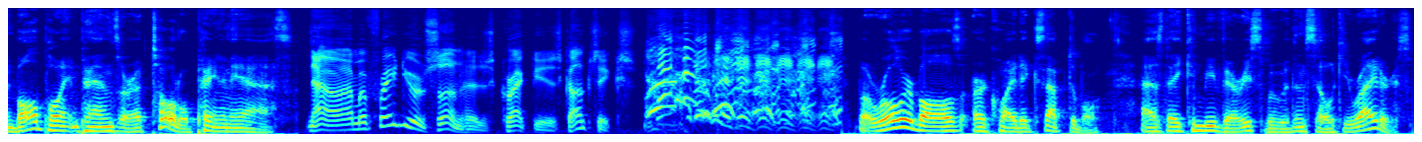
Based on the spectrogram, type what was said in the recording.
And ballpoint pens are a total pain in the ass. Now, I'm afraid your son has cracked his coccyx. But rollerballs are quite acceptable, as they can be very smooth and silky writers.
